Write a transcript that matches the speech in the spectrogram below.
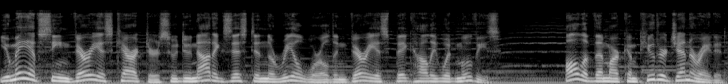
You may have seen various characters who do not exist in the real world in various big Hollywood movies. All of them are computer generated,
